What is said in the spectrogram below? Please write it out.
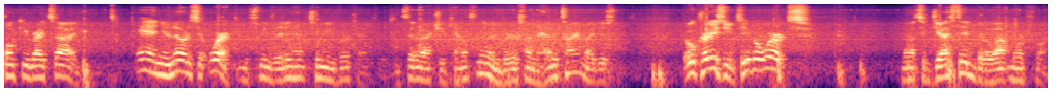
funky right side. And you'll notice it worked, which means I didn't have too many vertexes. Instead of actually counting them and verifying ahead of time, I just go crazy and see if it works. Not suggested, but a lot more fun.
